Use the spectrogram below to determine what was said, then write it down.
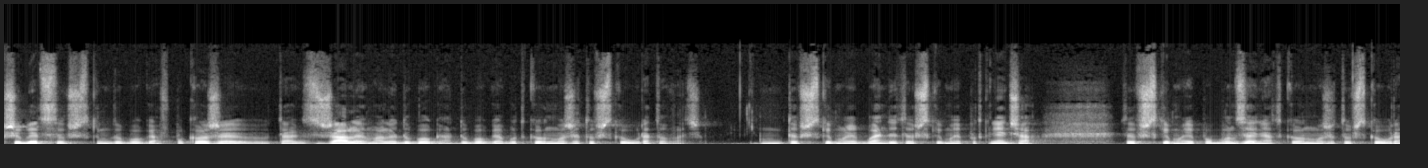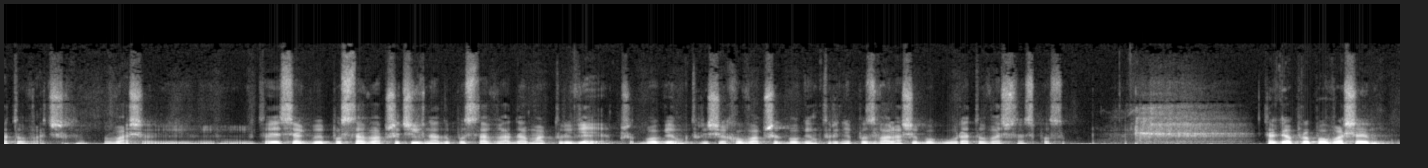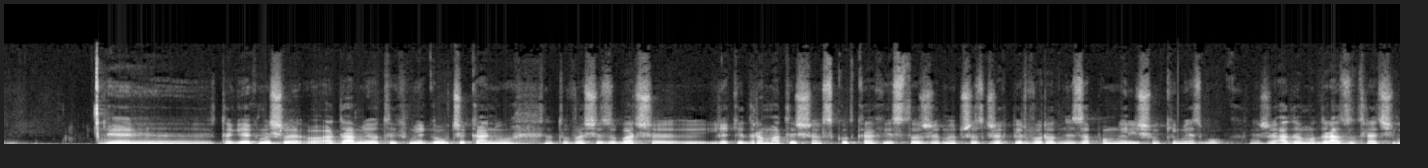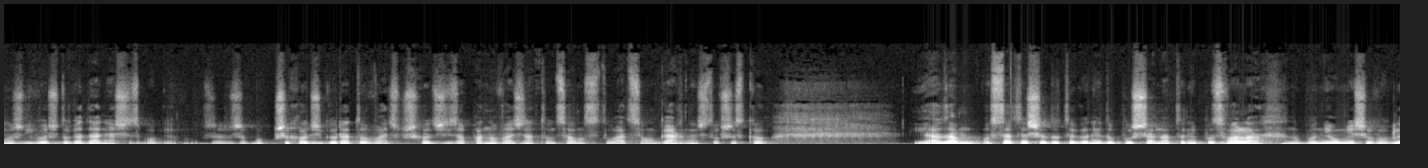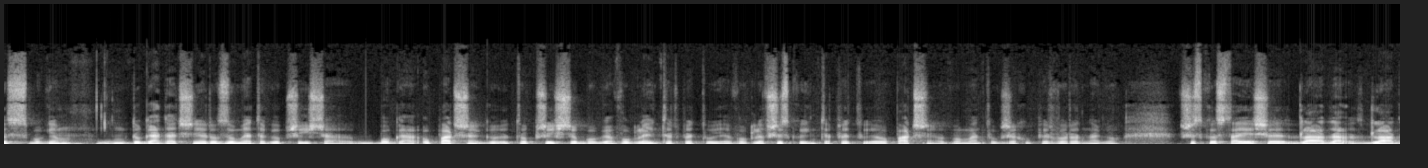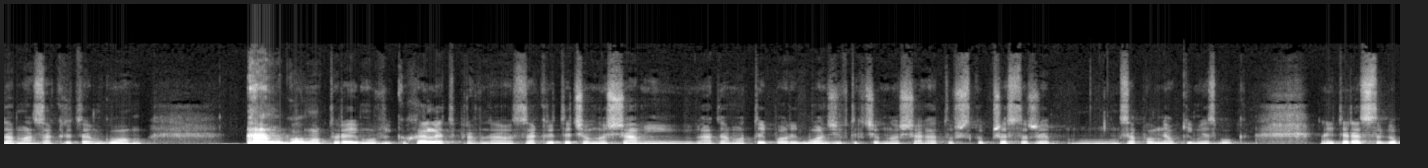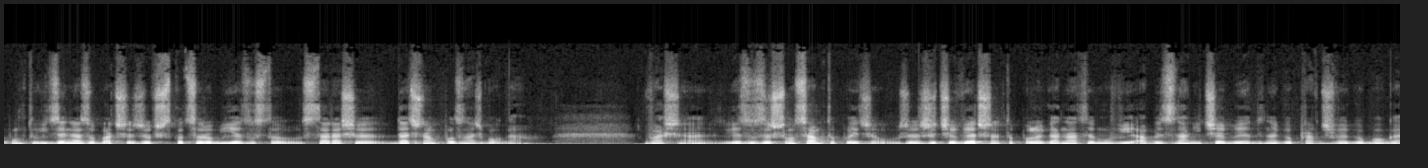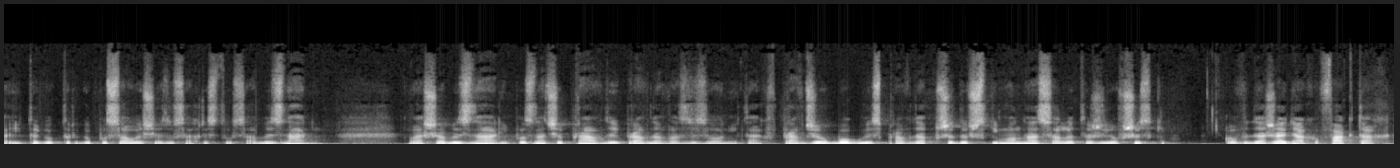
przybiec tym wszystkim do Boga w pokorze, tak, z żalem, ale do Boga, do Boga, bo tylko On może to wszystko uratować. Te wszystkie moje błędy, te wszystkie moje potknięcia, te wszystkie moje pobłądzenia, tylko On może to wszystko uratować. No właśnie, i to jest jakby postawa przeciwna do postawy Adama, który wieje przed Bogiem, który się chowa przed Bogiem, który nie pozwala się Bogu uratować w ten sposób. Tak a propos właśnie tak jak myślę o Adamie, o tym jego uciekaniu, no to właśnie zobaczę, jakie dramatyczne w skutkach jest to, że my przez grzech pierworodny zapomnieliśmy, kim jest Bóg. Że Adam od razu traci możliwość dogadania się z Bogiem, że, że Bóg przychodzi go ratować, przychodzi zapanować nad tą całą sytuacją, ogarnąć to wszystko i Adam ostatecznie do tego nie dopuszcza, na to nie pozwala, no bo nie umie się w ogóle z Bogiem dogadać, nie rozumie tego przyjścia Boga, opacznie to przyjście Boga w ogóle interpretuje, w ogóle wszystko interpretuje opacznie od momentu grzechu pierworodnego. Wszystko staje się dla, dla Adama zakryte mgłą o której mówi Kochelet, prawda, zakryte ciemnościami. Adam od tej pory błądzi w tych ciemnościach, a to wszystko przez to, że mm, zapomniał, kim jest Bóg. No i teraz z tego punktu widzenia zobaczcie, że wszystko, co robi Jezus, to stara się dać nam poznać Boga. Właśnie, Jezus zresztą sam to powiedział, że życie wieczne to polega na tym, mówi, aby znali Ciebie, jedynego prawdziwego Boga i tego, którego posłałeś Jezusa Chrystusa, aby znali właśnie aby znali, poznacie prawdę i prawda was wyzwoli. Tak, w prawdzie o Bogu jest prawda przede wszystkim o nas, ale też i o wszystkim. o wydarzeniach, o faktach,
